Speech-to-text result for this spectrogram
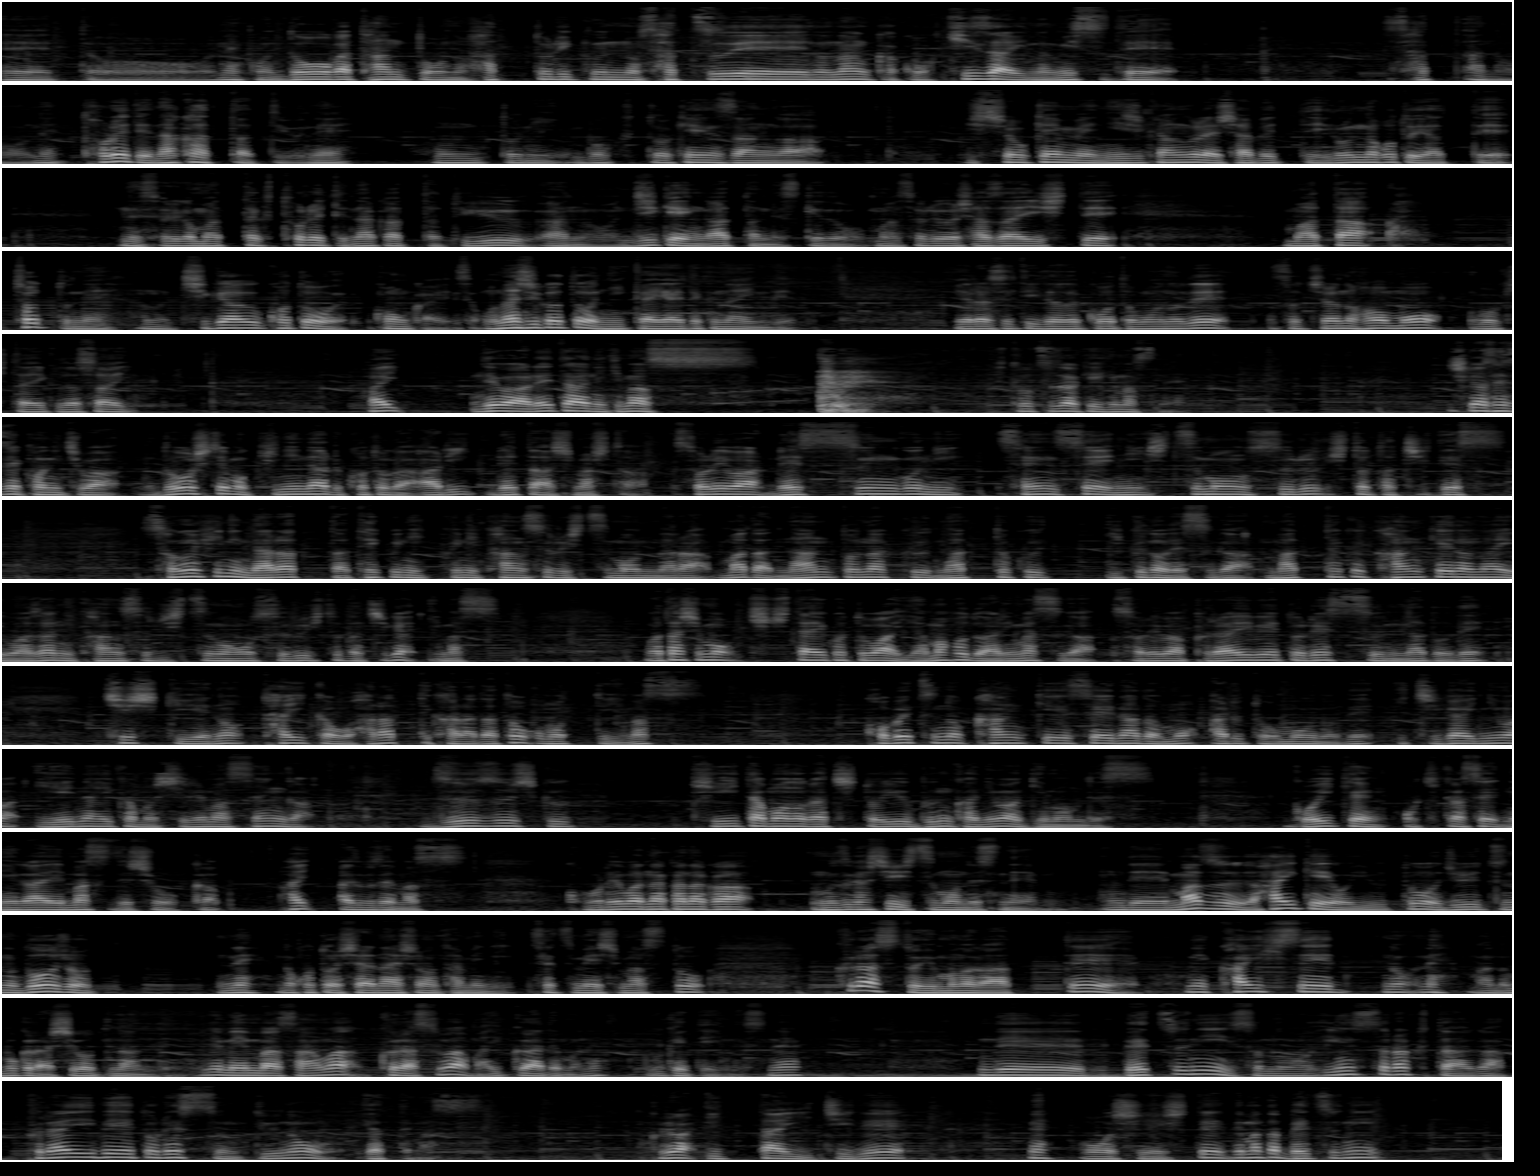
えっ、ー、とねこの動画担当の服部君の撮影のなんかこう機材のミスでさあのね撮れてなかったっていうね。本当に僕とケンさんが一生懸命2時間ぐらい喋っていろんなことやってね、それが全く取れてなかったというあの事件があったんですけど、まあ、それを謝罪してまたちょっとねあの違うことを今回同じことを2回やりたくないんでやらせていただこうと思うのでそちらの方もご期待ください。はい。ではレターに行きます。一つだけいきますね。石川先生こんにちは。どうしても気になることがありレターしました。それはレッスン後に先生に質問する人たちです。その日に習ったテクニックに関する質問ならまだなんとなく納得いくのですが全く関係のない技に関する質問をする人たちがいます。私も聞きたいことは山ほどありますがそれはプライベートレッスンなどで知識への対価を払ってからだと思っています。個別の関係性などもあると思うので一概には言えないかもしれませんがずうずうしく聞いたもの勝ちという文化には疑問です。ご意見お聞かせ願えますでしょうか？はいありがとうございます。これはなかなか難しい質問ですね。でまず背景を言うと充実の道場ねのことを知らない人のために説明しますとクラスというものがあって、ね、回避制のね、あの僕ら仕事なんででメンバーさんはクラスはまいくらでもね受けていいんですね。で別にそのインストラクターがプライベートレッスンっていうのをやってます。これは1対1でね、お教えしてでまた別に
